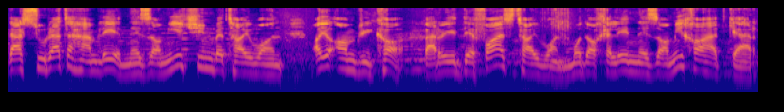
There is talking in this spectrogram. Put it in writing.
در صورت حمله نظامی چین به تایوان آیا آمریکا برای دفاع از تایوان مداخله نظامی خواهد کرد؟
